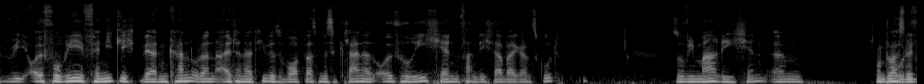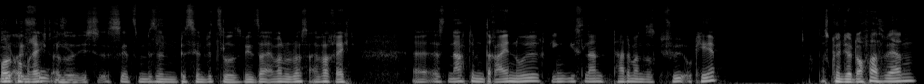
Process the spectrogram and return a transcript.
wie Euphorie verniedlicht werden kann oder ein alternatives Wort, was ein bisschen kleiner ist. Euphoriechen fand ich dabei ganz gut. So wie Mariechen. Ähm, und du hast vollkommen recht. Also ich, ist jetzt ein bisschen, ein bisschen witzlos. Wie gesagt, einfach nur, du hast einfach recht. Äh, es, nach dem 3-0 gegen Island hatte man das Gefühl, okay, das könnte ja doch was werden.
